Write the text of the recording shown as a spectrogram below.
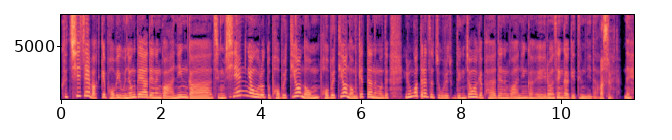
그 취지에 맞게 법이 운영돼야 되는 거 아닌가. 지금 시행령으로 또 법을 뛰어넘 법을 뛰어넘겠다는 건데 이런 것들에 대해서 좀 우리 좀 냉정하게 봐야 되는 거 아닌가 이런 생각이 듭니다. 맞습니다. 네,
